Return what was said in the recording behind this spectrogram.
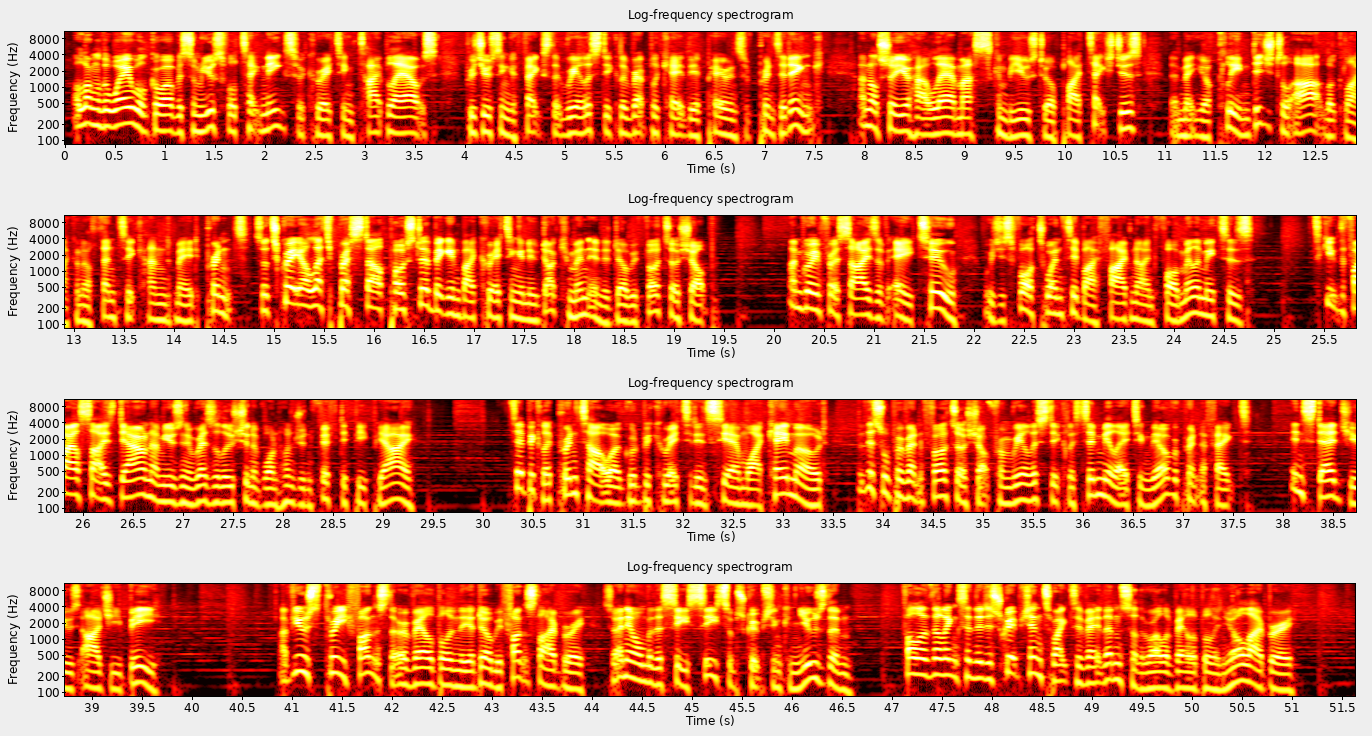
Along the way, we'll go over some useful techniques for creating type layouts, producing effects that realistically replicate the appearance of printed ink, and I'll show you how layer masks can be used to apply textures that make your clean digital art look like an authentic handmade print. So to create your letterpress style poster, begin by creating a new document in Adobe Photoshop. I'm going for a size of A2, which is 420 by 594mm. To keep the file size down, I'm using a resolution of 150 ppi. Typically, print artwork would be created in CMYK mode, but this will prevent Photoshop from realistically simulating the overprint effect. Instead, use RGB. I've used three fonts that are available in the Adobe Fonts library, so anyone with a CC subscription can use them. Follow the links in the description to activate them so they're all available in your library.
